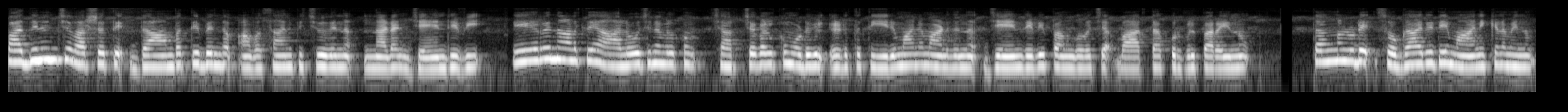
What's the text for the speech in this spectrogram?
പതിനഞ്ച് വർഷത്തെ ദാമ്പത്യബന്ധം അവസാനിപ്പിച്ചുവെന്ന് നടൻ ജയൻ രവി ഏറെ നാളത്തെ ആലോചനകൾക്കും ചർച്ചകൾക്കും ഒടുവിൽ എടുത്ത തീരുമാനമാണിതെന്ന് ജയൻ രവി പങ്കുവച്ച വാർത്താക്കുറിപ്പിൽ പറയുന്നു. തങ്ങളുടെ സ്വകാര്യതയെ മാനിക്കണമെന്നും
